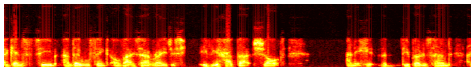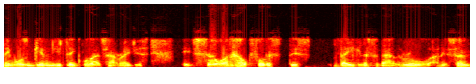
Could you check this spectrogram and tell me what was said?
against the team, and they will think, oh, that is outrageous. If you had that shot and it hit the, the opponent's hand and it wasn't given, you'd think, well, that's outrageous. It's so unhelpful, this, this vagueness about the rule. And it's so,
